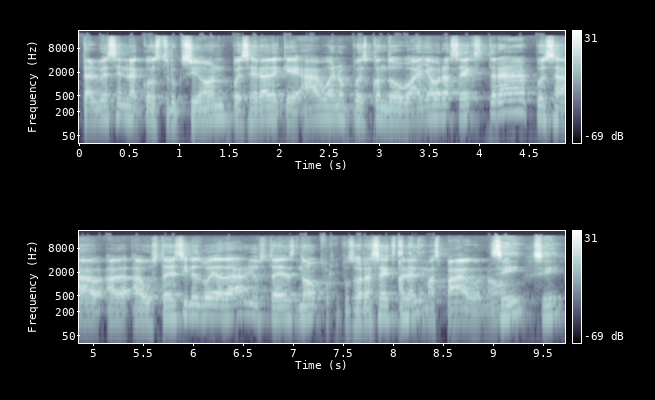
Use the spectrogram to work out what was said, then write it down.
tal vez en la construcción, pues era de que, ah, bueno, pues cuando vaya horas extra, pues a, a- a ustedes sí les voy a dar y ustedes no, porque pues horas extra Ándale. es más pago, ¿no? sí, sí.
